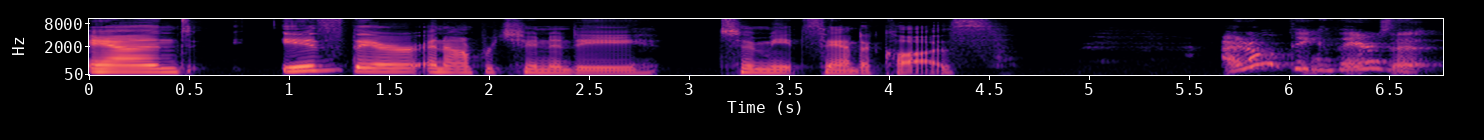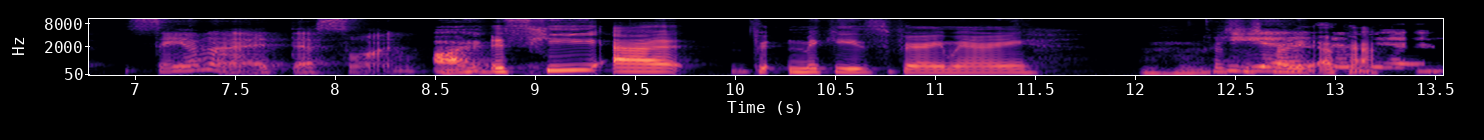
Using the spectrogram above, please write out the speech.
And is there an opportunity to meet Santa Claus? I don't think there's a Santa at this one. I Is he at v- Mickey's Very Merry Mhm. Christmas he party? is, Okay. then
